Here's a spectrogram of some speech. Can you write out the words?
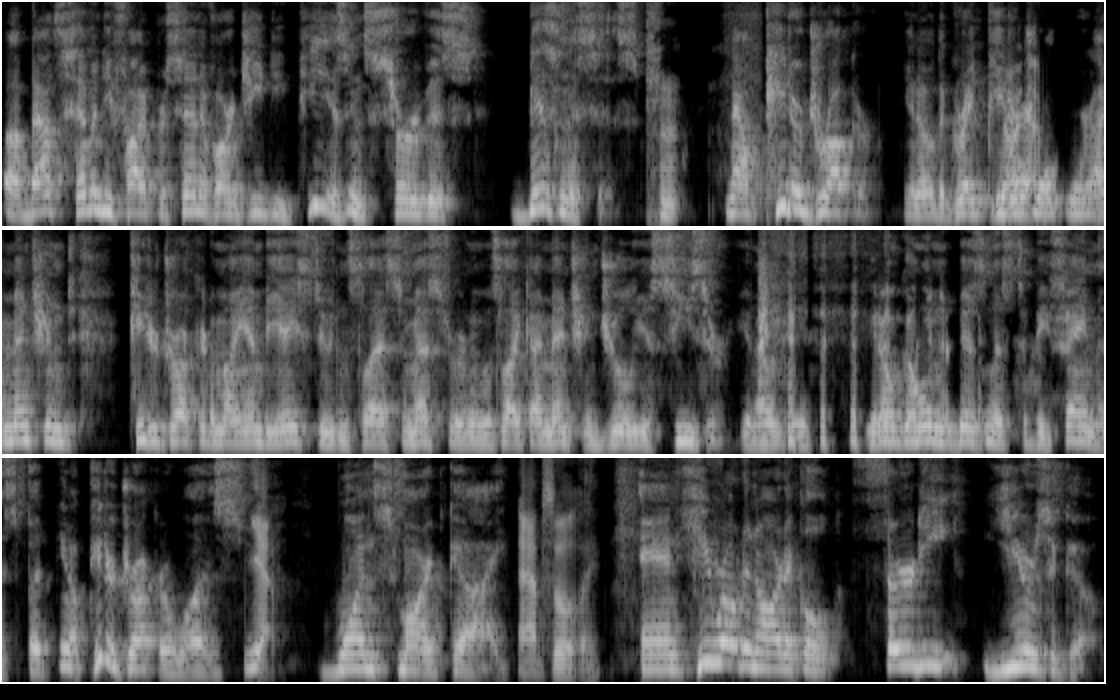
About 75% of our GDP is in service businesses. Hmm. now, Peter Drucker, you know, the great Peter oh, yeah. Drucker. I mentioned Peter Drucker to my MBA students last semester, and it was like I mentioned Julius Caesar. You know, you, you, don't go into business to be famous, but you know, Peter Drucker was yeah one smart guy. Absolutely. And he wrote an article 30 years ago.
